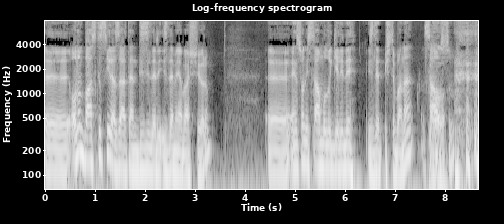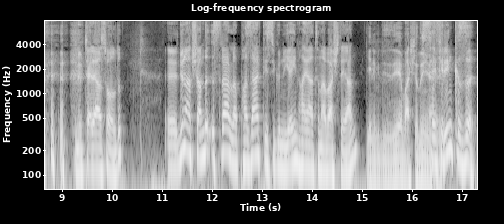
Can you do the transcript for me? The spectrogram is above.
E, onun baskısıyla zaten dizileri izlemeye başlıyorum. E, en son İstanbul'u gelini izletmişti bana sağ Oo. olsun. Müptelası olduk. E, dün akşam da ısrarla pazartesi günü yayın hayatına başlayan Yeni bir diziye başladın yani. Sefir'in kızı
